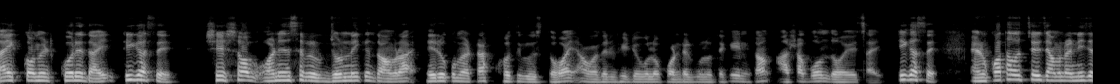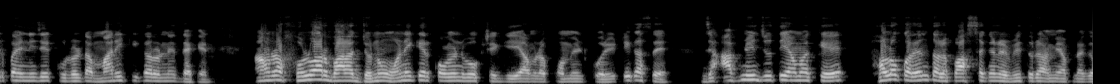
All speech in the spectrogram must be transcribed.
লাইক কমেন্ট করে দেয়, ঠিক আছে? সেসব অডিয়েন্সের জন্যই কিন্তু আমরা এরকম একটা ক্ষতিগ্রস্ত হয় আমাদের ভিডিওগুলো কন্টেন্টগুলো থেকে ইনকাম আসা বন্ধ হয়ে যায়, ঠিক আছে? এখন কথা হচ্ছে যে আমরা নিজের পায়ে নিজের কুড়োলটা মারি কি কারণে? দেখেন, আমরা ফলোয়ার বাড়ার জন্য অনেকের কমেন্ট বক্সে গিয়ে আমরা কমেন্ট করি, ঠিক আছে? যে আপনি যদি আমাকে ফলো করেন, তাহলে পাঁচ সেকেন্ডের ভিতরে আমি আপনাকে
